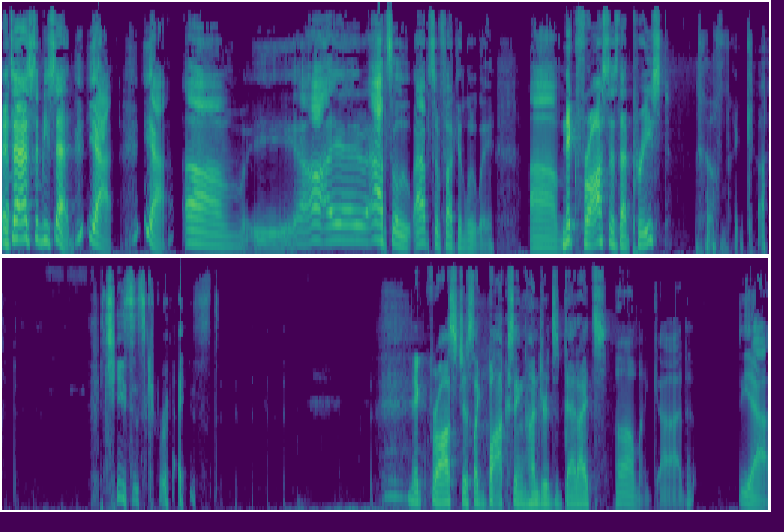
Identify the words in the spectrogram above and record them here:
it has to be said. yeah yeah um yeah, absolutely absolutely um Nick Frost as that priest. Oh my god. Jesus Christ. Nick Frost just like boxing hundreds of deadites. Oh my god. Yeah,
